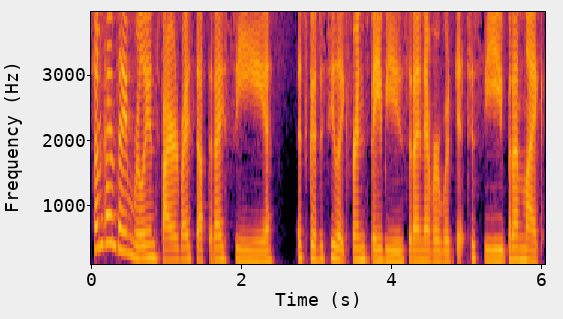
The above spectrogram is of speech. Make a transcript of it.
Sometimes I'm really inspired by stuff that I see. It's good to see like friends' babies that I never would get to see. But I'm like,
